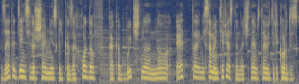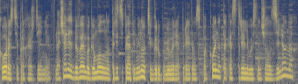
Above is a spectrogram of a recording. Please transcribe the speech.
За этот день совершаем несколько заходов, как обычно, но это не самое интересное, начинаем ставить рекорды скорости прохождения. Вначале сбиваем богомола на 35 минуте, грубо говоря, при этом спокойно так отстреливаю сначала зеленых,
